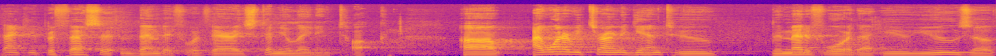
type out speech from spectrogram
Thank you, Professor Mbembe, for a very stimulating talk. Uh, I want to return again to the metaphor that you use of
